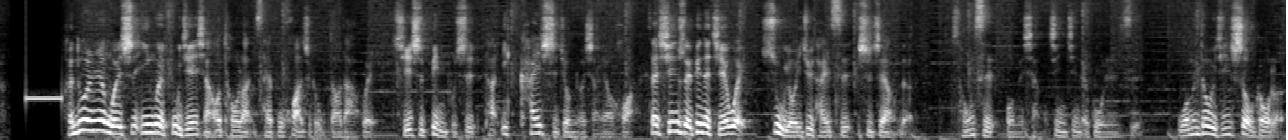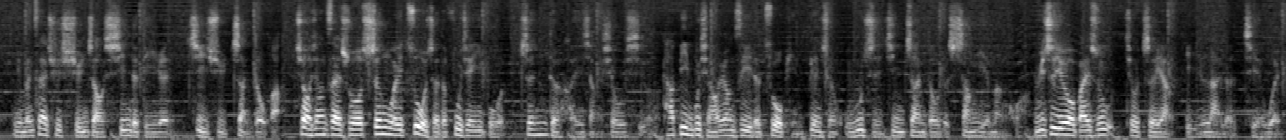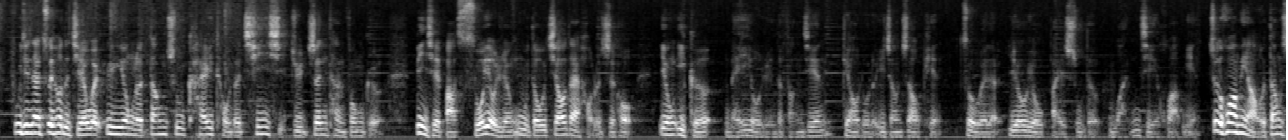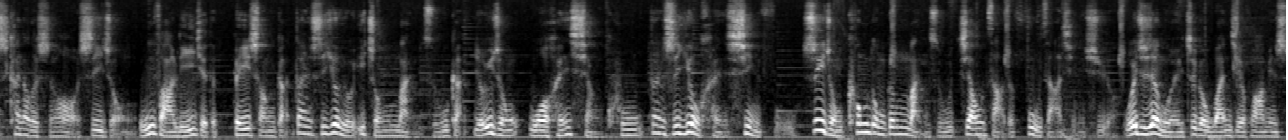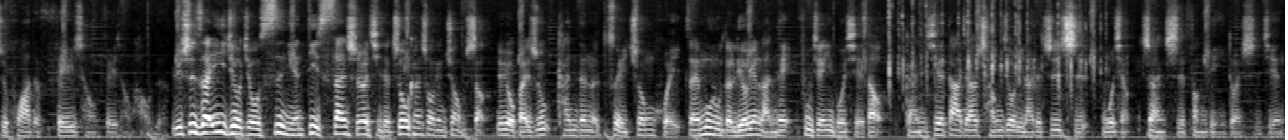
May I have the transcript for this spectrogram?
很多人认为是因为富坚想要偷懒才不画这个武道大会，其实并不是，他一开始就没有想要画。在仙水篇的结尾，树有一句台词是这样的：“从此我们想静静的过日子。”我们都已经受够了，你们再去寻找新的敌人，继续战斗吧。就好像在说，身为作者的富坚义博真的很想休息了。他并不想要让自己的作品变成无止境战斗的商业漫画。于是，悠悠白书就这样迎来了结尾。富坚在最后的结尾运用了当初开头的轻喜剧侦探风格，并且把所有人物都交代好了之后。用一格没有人的房间掉落了一张照片，作为了悠悠白书的完结画面。这个画面啊，我当时看到的时候是一种无法理解的悲伤感，但是又有一种满足感，有一种我很想哭，但是又很幸福，是一种空洞跟满足交杂的复杂情绪啊。我一直认为这个完结画面是画的非常非常好的。于是，在一九九四年第三十二期的周刊少年 Jump 上，又有白书刊登了最终回。在目录的留言栏内，富坚义博写道：“感谢大家长久以来的支持。”我想暂时放电一段时间。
